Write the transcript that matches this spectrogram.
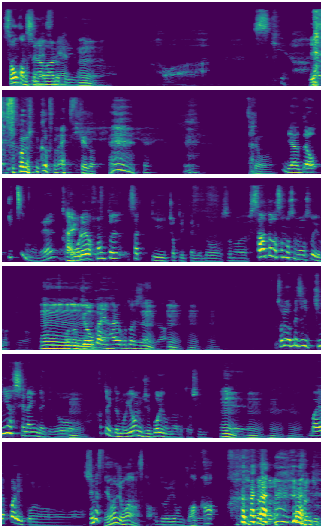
そうかもしれないですね。うん、はあ、すげえな。いや、そんなことないですけど。いや、だいつもね、はい、俺本当さっきちょっと言ったけど、そのスタートがそもそも遅いわけよ。この業界に入ること自体が。それは別に気にはしてないんだけど、うん、かといってもう45にもなる年になって、まあやっぱりこの、しめさん45なんですか ?45。若っ。45。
